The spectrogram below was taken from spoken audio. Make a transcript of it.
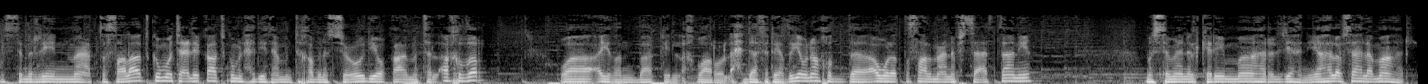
مستمرين مع اتصالاتكم وتعليقاتكم الحديث عن منتخبنا السعودي وقائمة الأخضر وأيضا باقي الأخبار والأحداث الرياضية. وناخذ أول اتصال معنا في الساعة الثانية. مستمعنا الكريم ماهر الجهني. يا هلا وسهلا ماهر.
